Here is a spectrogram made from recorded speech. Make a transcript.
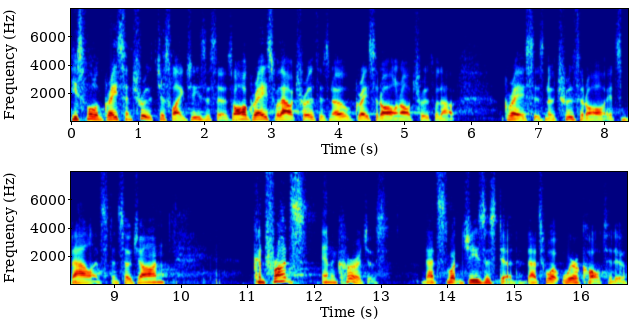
He's full of grace and truth, just like Jesus is. All grace without truth is no grace at all, and all truth without grace is no truth at all. It's balanced. And so John confronts and encourages. That's what Jesus did, that's what we're called to do.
